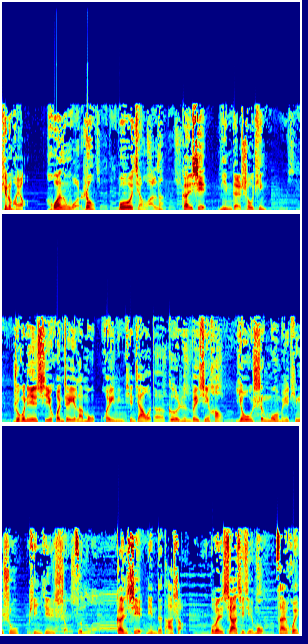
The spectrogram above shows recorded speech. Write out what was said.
听众朋友，还我肉播讲完了。感谢您的收听。如果您喜欢这一栏目，欢迎您添加我的个人微信号“有声墨梅听书”拼音首字母。感谢您的打赏，我们下期节目再会。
